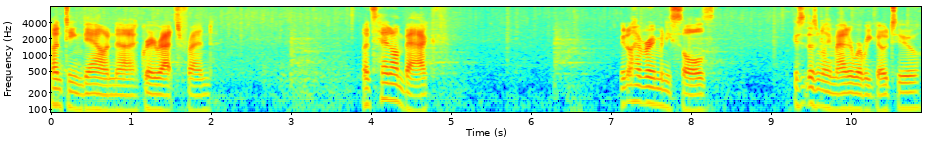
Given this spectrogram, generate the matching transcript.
hunting down uh, Greirat's friend. Let's head on back. We don't have very many souls. I guess it doesn't really matter where we go to.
